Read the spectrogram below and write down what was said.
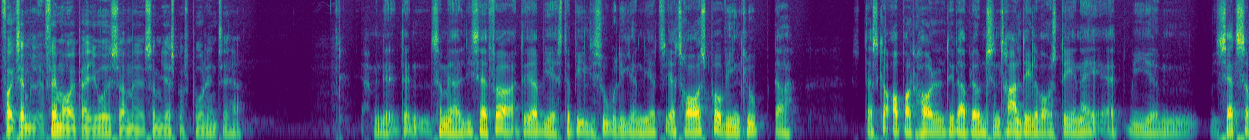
for eksempel femårige periode, som, uh, som Jesper spurgte ind til her? Men det, den, som jeg lige sagde før, det er, at vi er stabilt i Superligaen. Jeg, jeg tror også på, at vi er en klub, der, der skal opretholde det, der er blevet en central del af vores DNA, at vi, øhm, vi satser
